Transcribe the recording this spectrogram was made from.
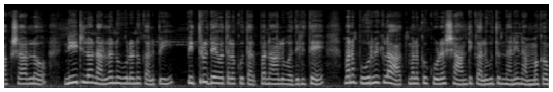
పక్షాల్లో నీటిలో నల్ల నువ్వులను కలిపి పితృదేవతలకు తర్పణాలు వదిలితే మన పూర్వీకుల ఆత్మలకు కూడా శాంతి కలుగుతుందని నమ్మకం.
